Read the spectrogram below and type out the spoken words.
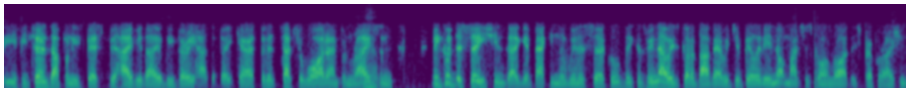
if he turns up on his best behaviour, though, he'll be very hard to beat, Gareth. But it's such a wide open race, Yeah. and be good to see Shinzo get back in the winner's circle because we know he's got above average ability. Not much has gone right this preparation.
